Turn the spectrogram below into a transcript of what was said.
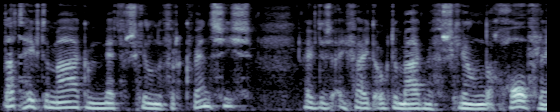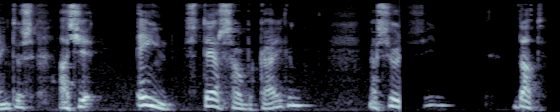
dat heeft te maken met verschillende frequenties. Heeft dus in feite ook te maken met verschillende golflengtes. Als je één ster zou bekijken, dan zul je zien dat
